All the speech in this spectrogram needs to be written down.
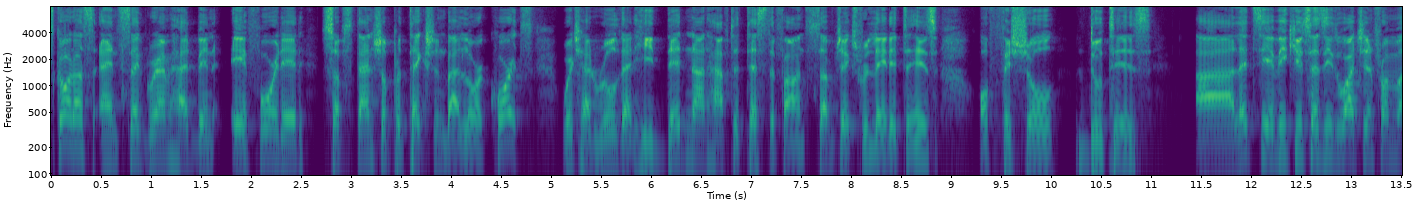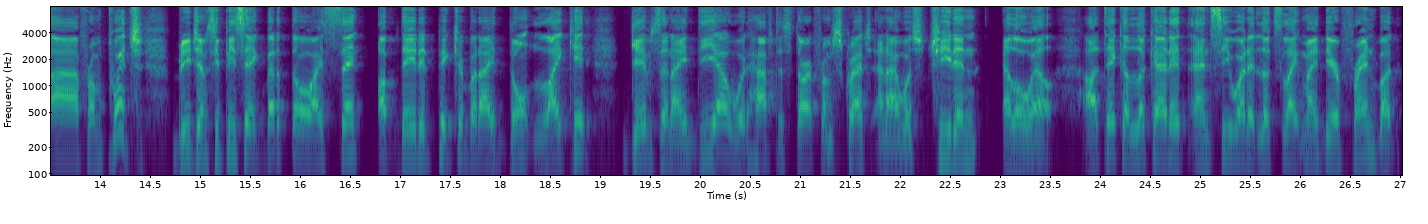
SCOTUS and said Graham had been afforded substantial protection by lower courts, which had ruled that he did not have to testify on subjects related to his official duties. Uh, let's see. VQ says he's watching from uh, from Twitch. Bridge MCP say, Egberto, I sent updated picture, but I don't like it. Gives an idea. Would have to start from scratch, and I was cheating. LOL. I'll take a look at it and see what it looks like, my dear friend. But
